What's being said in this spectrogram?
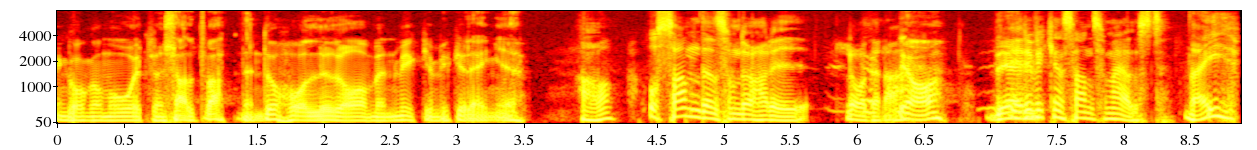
en gång om året med saltvatten då håller ramen mycket, mycket längre. Ja. Och sanden som du har i lådorna? Ja, den- Är det vilken sand som helst? Nej,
